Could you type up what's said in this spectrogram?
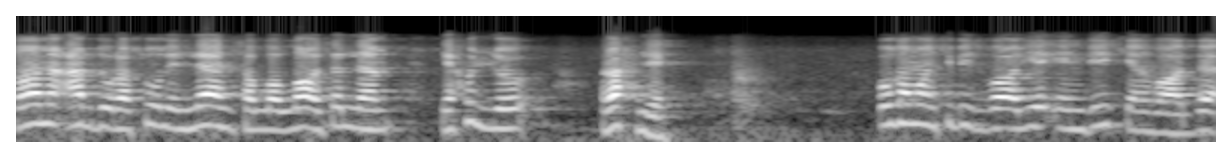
qamə abdu Rasulillah sallallahu aleyhi ve sellem yəhullu rahlih. O zaman ki biz vadiyə endik, yəni vadidə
